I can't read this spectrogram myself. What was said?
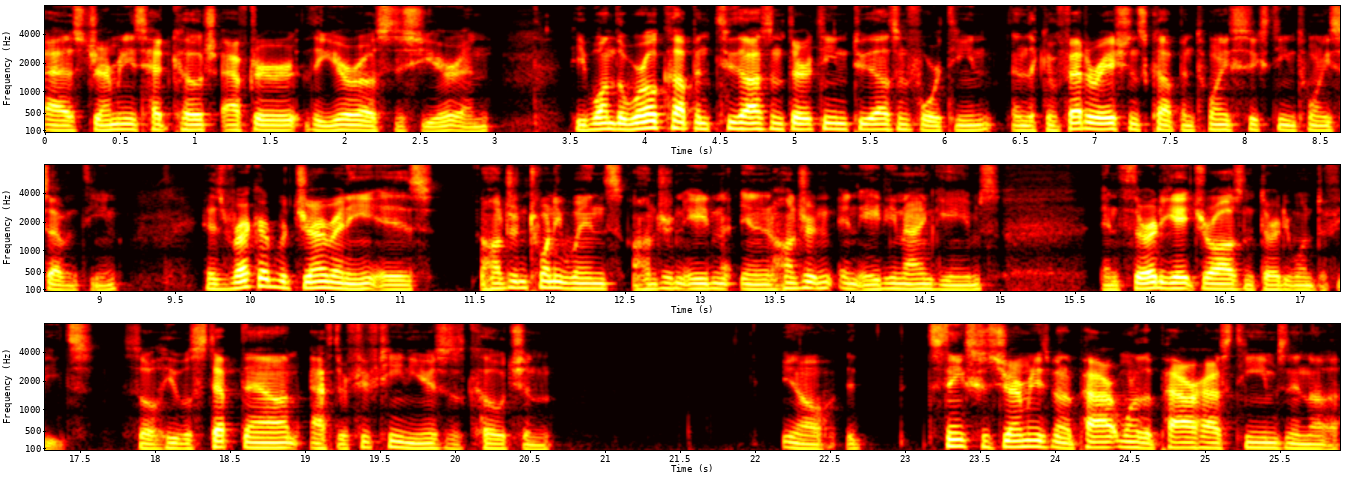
as Germany's head coach after the Euros this year and he won the World Cup in 2013-2014 and the Confederations Cup in 2016-2017. His record with Germany is 120 wins, 180 in 189 games, and 38 draws and 31 defeats. So he will step down after 15 years as a coach, and you know it stinks because Germany's been a power, one of the powerhouse teams in uh,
